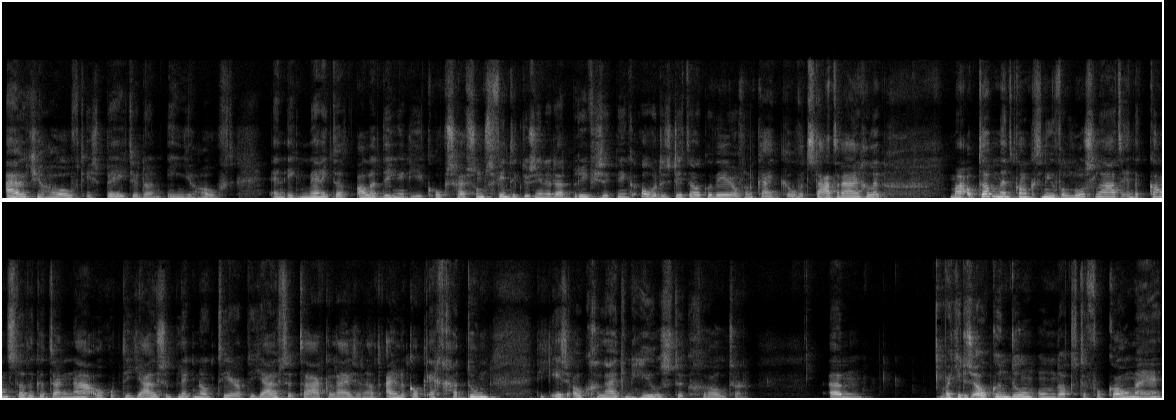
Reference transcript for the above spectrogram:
uit je hoofd is beter dan in je hoofd. En ik merk dat alle dingen die ik opschrijf, soms vind ik dus inderdaad briefjes. Ik denk, oh, wat is dit ook alweer? Of dan kijk ik, oh, wat staat er eigenlijk? Maar op dat moment kan ik het in ieder geval loslaten. En de kans dat ik het daarna ook op de juiste plek noteer, op de juiste takenlijst en uiteindelijk ook echt ga doen, die is ook gelijk een heel stuk groter. Ehm, wat je dus ook kunt doen om dat te voorkomen, hè,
